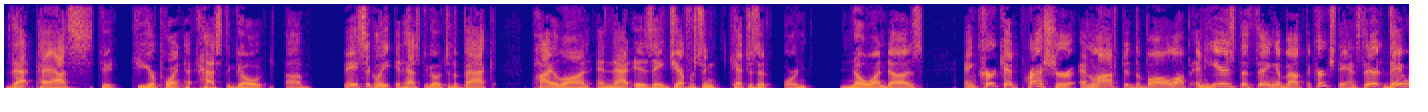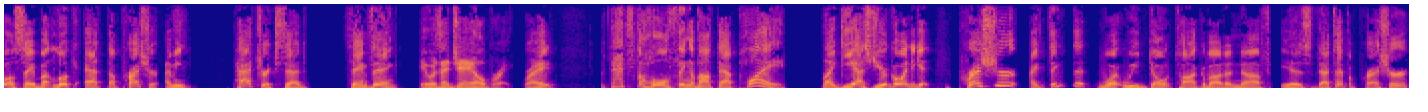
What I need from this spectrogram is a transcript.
that pass to to your point has to go. Uh, basically, it has to go to the back pylon, and that is a Jefferson catches it or no one does. And Kirk had pressure and lofted the ball up. And here's the thing about the Kirk stance: they they will say, "But look at the pressure." I mean, Patrick said same thing. It was a jailbreak, right? But that's the whole thing about that play. Like, yes, you're going to get pressure. I think that what we don't talk about enough is that type of pressure,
